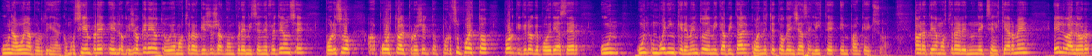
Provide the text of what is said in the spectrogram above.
una buena oportunidad. Como siempre, es lo que yo creo. Te voy a mostrar que yo ya compré mis NFT 11, por eso apuesto al proyecto, por supuesto, porque creo que podría ser un, un buen incremento de mi capital cuando este token ya se liste en PancakeSwap. Ahora te voy a mostrar en un Excel que armé el valor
